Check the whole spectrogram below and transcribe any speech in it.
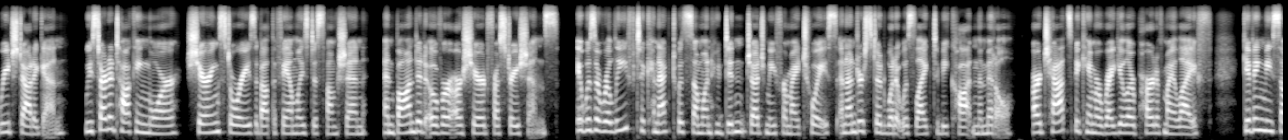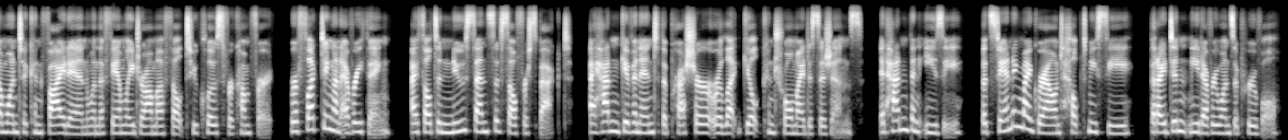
reached out again. We started talking more, sharing stories about the family's dysfunction, and bonded over our shared frustrations. It was a relief to connect with someone who didn't judge me for my choice and understood what it was like to be caught in the middle. Our chats became a regular part of my life, giving me someone to confide in when the family drama felt too close for comfort. Reflecting on everything, I felt a new sense of self respect. I hadn't given in to the pressure or let guilt control my decisions. It hadn't been easy, but standing my ground helped me see that I didn't need everyone's approval.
